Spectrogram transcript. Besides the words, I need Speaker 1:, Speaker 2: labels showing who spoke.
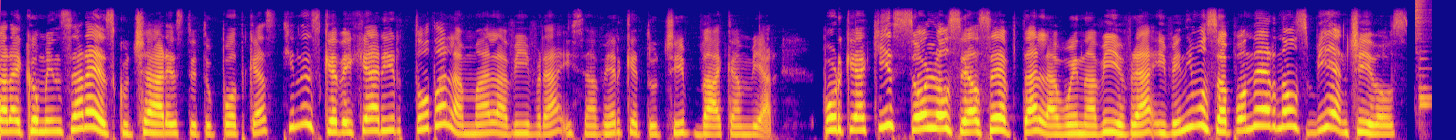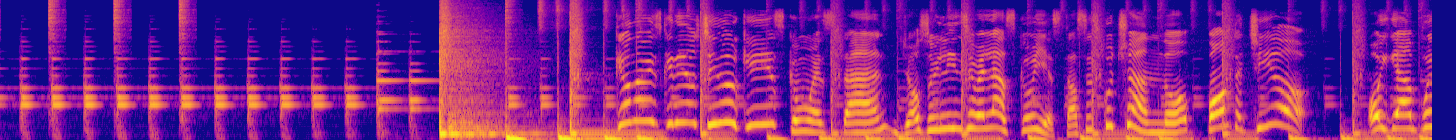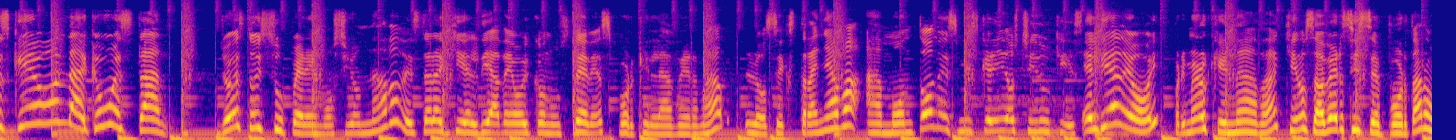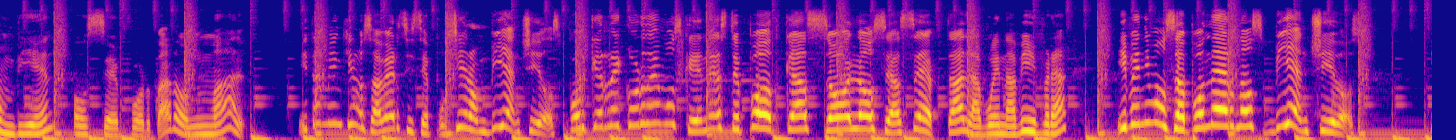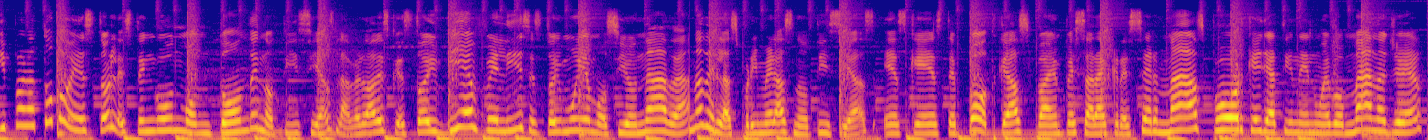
Speaker 1: para comenzar a escuchar este tu podcast, tienes que dejar ir toda la mala vibra y saber que tu chip va a cambiar. Porque aquí solo se acepta la buena vibra y venimos a ponernos bien chidos. ¿Qué onda mis queridos chidukis? ¿Cómo están? Yo soy Lince Velasco y estás escuchando Ponte Chido. Oigan, pues qué onda, ¿cómo están? Yo estoy súper emocionado de estar aquí el día de hoy con ustedes porque la verdad los extrañaba a montones mis queridos chidukis. El día de hoy, primero que nada, quiero saber si se portaron bien o se portaron mal. Y también quiero saber si se pusieron bien chidos, porque recordemos que en este podcast solo se acepta la buena vibra y venimos a ponernos bien chidos. Y para todo esto les tengo un montón de noticias. La verdad es que estoy bien feliz, estoy muy emocionada. Una de las primeras noticias es que este podcast va a empezar a crecer más porque ya tiene nuevo manager,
